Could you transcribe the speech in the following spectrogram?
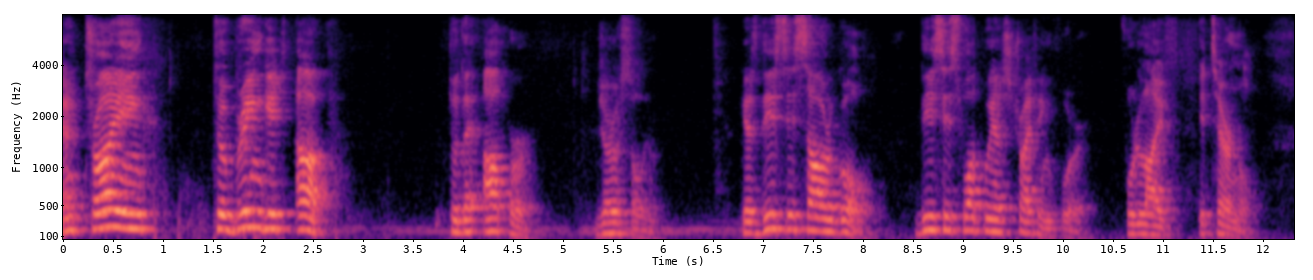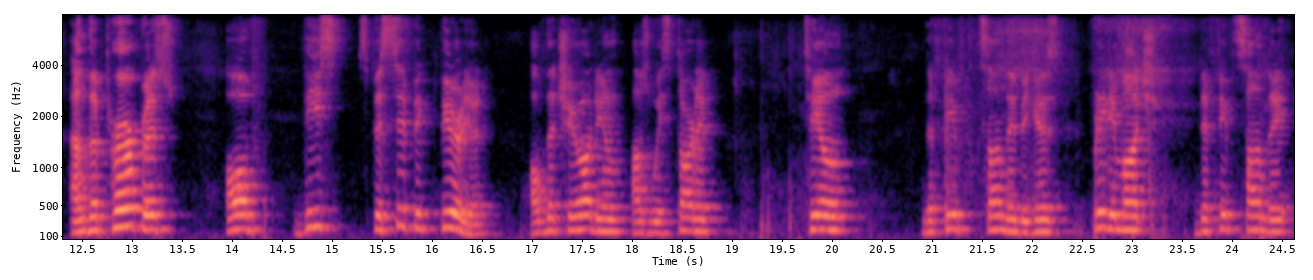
And trying to bring it up to the upper Jerusalem. Because this is our goal. This is what we are striving for, for life eternal. And the purpose of this specific period of the Triodion as we started till the fifth Sunday because pretty much the fifth Sunday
